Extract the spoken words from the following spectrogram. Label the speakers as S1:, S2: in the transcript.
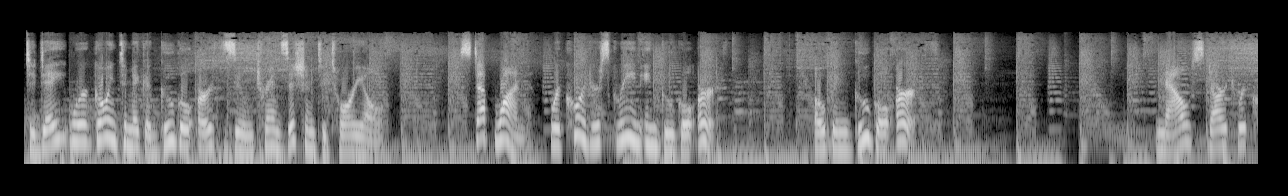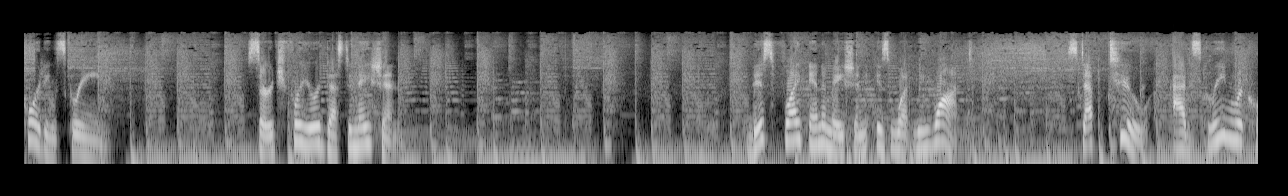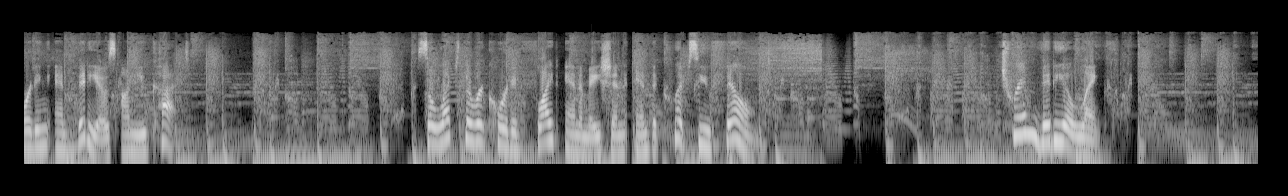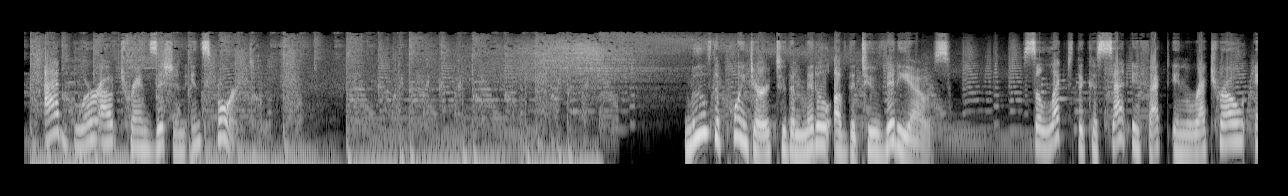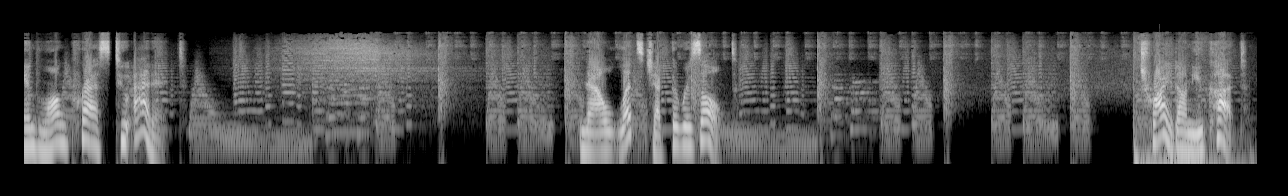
S1: Today we're going to make a Google Earth Zoom transition tutorial. Step 1. Record your screen in Google Earth. Open Google Earth. Now start recording screen. Search for your destination. This flight animation is what we want. Step 2. Add screen recording and videos on YouCut. Select the recorded flight animation and the clips you filmed. Trim video length. Add blur out transition in sport. Move the pointer to the middle of the two videos. Select the cassette effect in retro and long press to add it. Now let's check the result. Try it on YouCut.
